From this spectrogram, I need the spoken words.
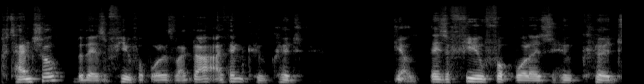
potential, but there's a few footballers like that, I think, who could, you know, there's a few footballers who could,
